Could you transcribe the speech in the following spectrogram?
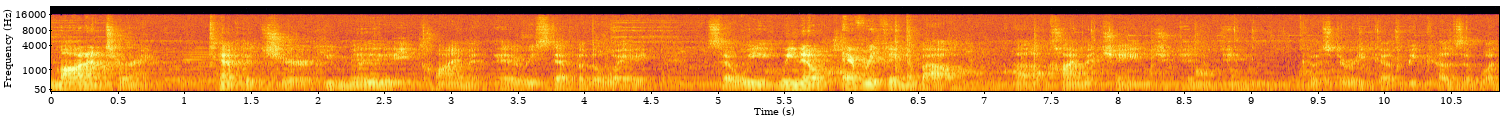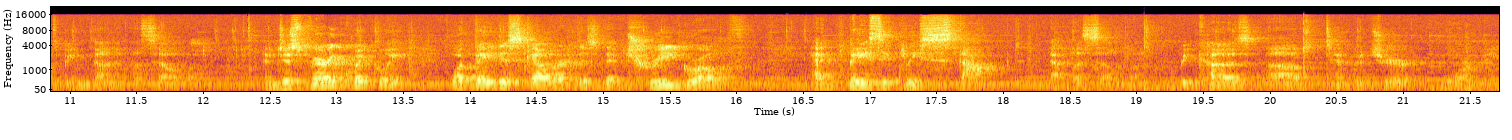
monitoring temperature, humidity, climate every step of the way. So we, we know everything about uh, climate change in, in Costa Rica because of what's being done at La Selva. And just very quickly, what they discovered is that tree growth had basically stopped at La Selva because of temperature warming.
